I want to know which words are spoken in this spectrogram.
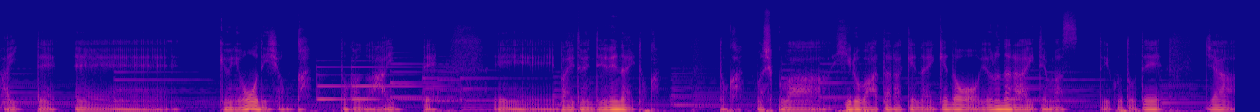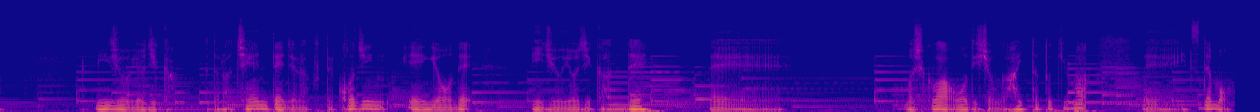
入って、えー、急にオーディションか、とかが入って、えー、バイトに出れないとか、とか、もしくは昼は働けないけど夜なら空いてますっていうことで、じゃあ24時間、やったらチェーン店じゃなくて個人営業で24時間で、えー、もしくはオーディションが入った時は、えー、いつでも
